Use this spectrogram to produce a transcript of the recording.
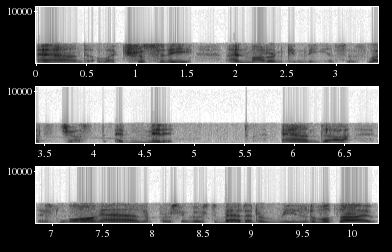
and electricity and modern conveniences. Let's just admit it. And uh, as long as a person goes to bed at a reasonable time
